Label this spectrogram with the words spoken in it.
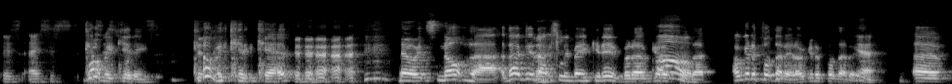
Is, is is me this Kitty. Call me Kitty Cat. No, it's not that. That didn't uh. actually make it in, but I'm going to Oh. put that. I'm going to put that in. I'm going to put that in. yeah. Um,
